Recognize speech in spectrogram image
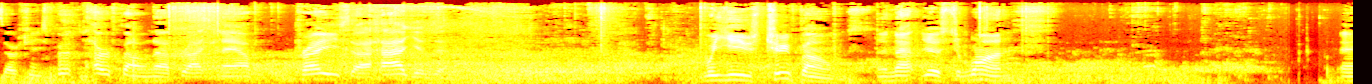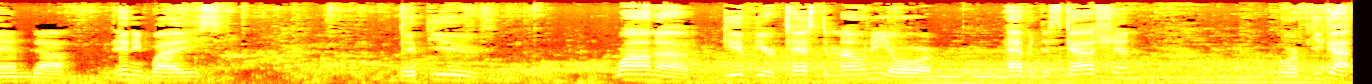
so she's putting her phone up right now. Praise Ahaya that we use two phones and not just one. And uh, anyways, if you want to give your testimony or have a discussion, or if you got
